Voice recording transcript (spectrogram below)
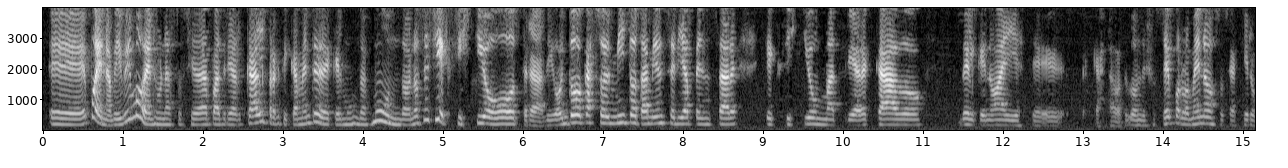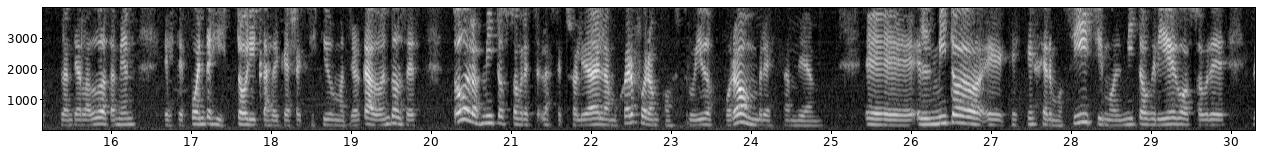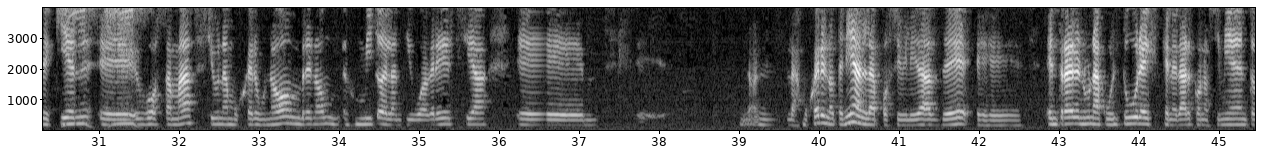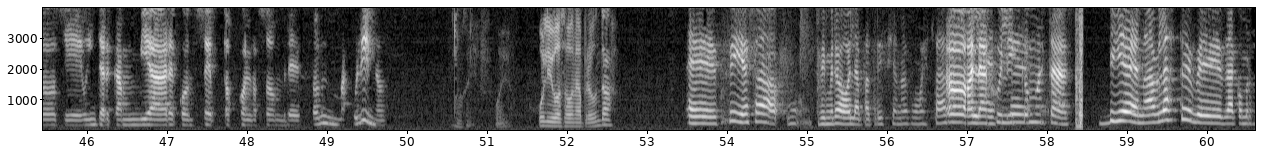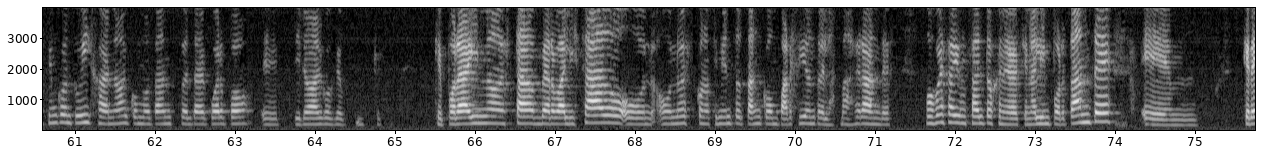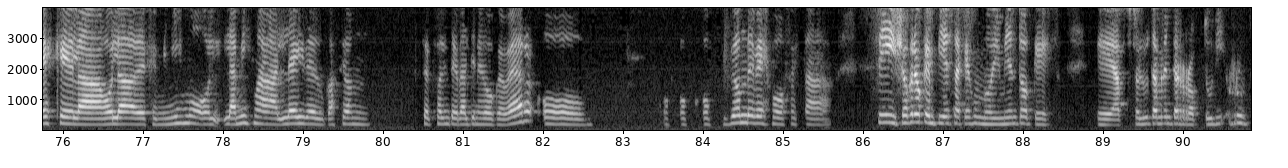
Eh, bueno, vivimos en una sociedad patriarcal prácticamente de que el mundo es mundo. No sé si existió otra. Digo, en todo caso, el mito también sería pensar que existió un matriarcado del que no hay, este, hasta donde yo sé, por lo menos, o sea, quiero plantear la duda también, este, fuentes históricas de que haya existido un matriarcado. Entonces, todos los mitos sobre la sexualidad de la mujer fueron construidos por hombres también. Eh, el mito eh, que, es hermosísimo, el mito griego sobre de quién eh, goza más, si una mujer o un hombre, ¿no? Es un mito de la antigua Grecia. las mujeres no tenían la posibilidad de entrar en una cultura y generar conocimientos y intercambiar conceptos con los hombres, son masculinos. Ok, muy bien. Juli, ¿vos alguna pregunta? Eh, sí, ella, primero, hola Patricia, ¿no? ¿Cómo estás? Hola Este- Juli, ¿cómo estás? Bien, hablaste de la conversación con tu hija, ¿no? Y cómo tan suelta de cuerpo eh, tiró algo que, que, que por ahí no está verbalizado o, o no es conocimiento tan compartido entre las más grandes. ¿Vos ves ahí un salto generacional importante? Eh, ¿Crees que la ola de feminismo o la misma ley de educación sexual integral tiene algo que ver? ¿O, dónde ves vos esta, Sí, yo creo que empieza, que es un movimiento que es absolutamente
